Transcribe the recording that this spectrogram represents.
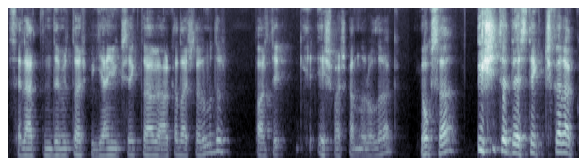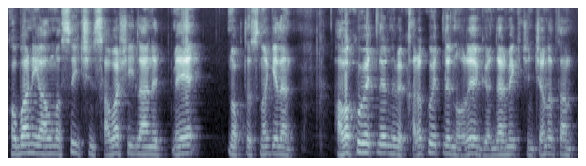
Selahattin Demirtaş, Figen Yüksekdağ ve arkadaşları mıdır? parti eş başkanları olarak. Yoksa IŞİD'e destek çıkarak Kobani'yi alması için savaş ilan etmeye noktasına gelen hava kuvvetlerini ve kara kuvvetlerini oraya göndermek için can atan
